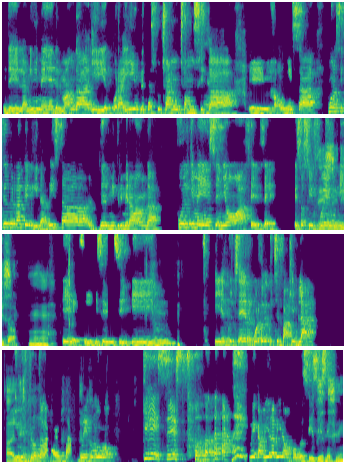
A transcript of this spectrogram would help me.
del anime, del manga, y por ahí empecé a escuchar mucha música eh, japonesa. Bueno, sí que es verdad que el guitarrista de mi primera banda fue el que me enseñó a CDC. Eso sí fue un hito. Mm. Eh, sí, sí, sí. Y, y escuché, recuerdo que escuché Back in Black ah, y me explotó la cabeza. Fue como, ¿qué es esto? me cambió la vida un poco, sí, sí, sí. sí.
